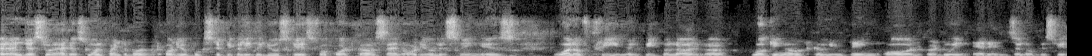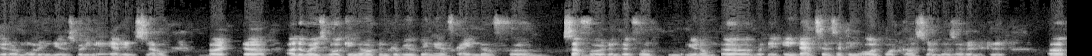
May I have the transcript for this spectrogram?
And just to add a small point about audiobooks, typically the use case for podcasts and audio listening is one of three when people are uh, working out, commuting, or, or, doing errands. And obviously, there are more Indians doing errands now. But uh, otherwise, working out and commuting have kind of uh, mm. suffered. And therefore, you know, uh, in that sense, I think all podcast numbers are a little uh,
